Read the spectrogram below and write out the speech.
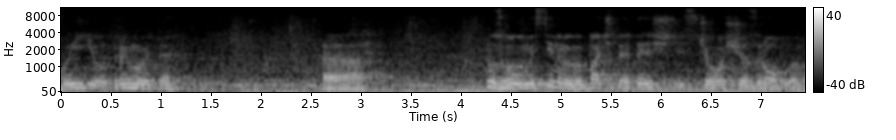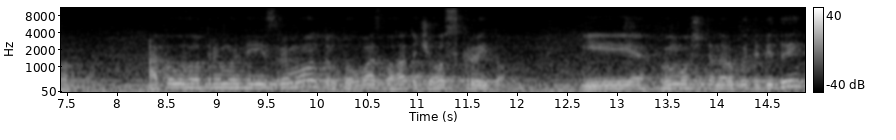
ви її отримуєте е, ну, з голими стінами, ви бачите, де з чого що зроблено. А коли ви отримуєте її з ремонтом, то у вас багато чого скрито. І ви можете наробити біди.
